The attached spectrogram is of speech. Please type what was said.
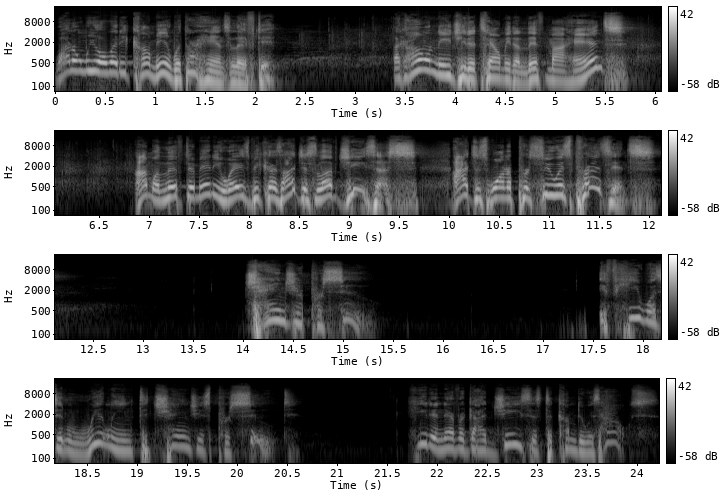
Why don't we already come in with our hands lifted? Like, I don't need you to tell me to lift my hands. I'm going to lift him anyways because I just love Jesus. I just want to pursue his presence. Change your pursuit. If he wasn't willing to change his pursuit, he'd have never got Jesus to come to his house.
